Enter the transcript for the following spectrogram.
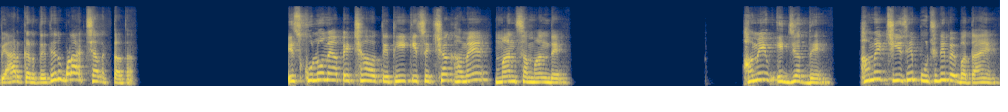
प्यार करते थे तो बड़ा अच्छा लगता था। स्कूलों में अपेक्षा होती थी कि शिक्षक हमें मान सम्मान दे, हमें इज़्ज़त दे, हमें चीज़ें पूछने पे बताएँ।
